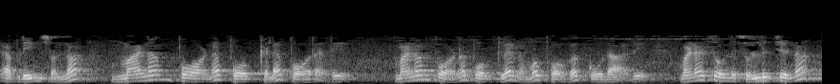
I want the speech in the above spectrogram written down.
அப்படின்னு சொன்னா மனம் போன போக்கில போறது. மனம் போன போக்குல நம்ம போக கூடாது மனசு ஒண்ணு சொல்லுச்சுன்னா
